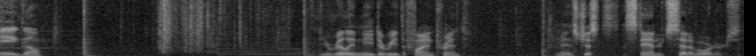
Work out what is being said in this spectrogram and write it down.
Here you go. You really need to read the fine print. I mean, it's just a standard set of orders.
